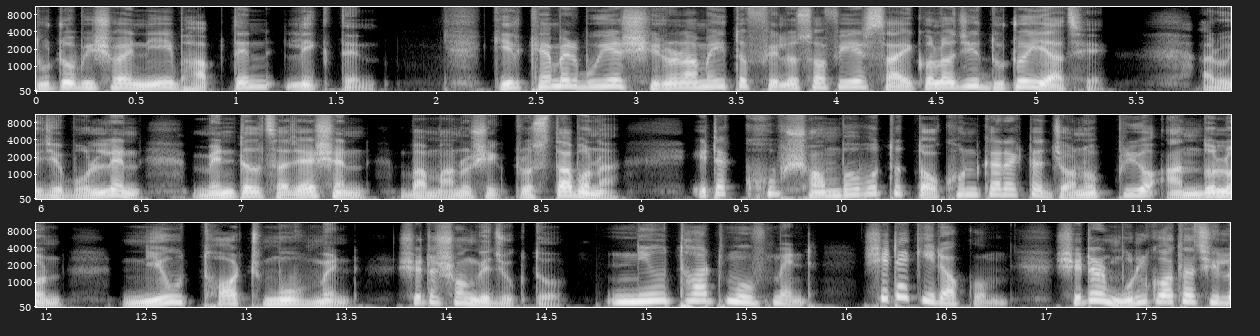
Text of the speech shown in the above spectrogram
দুটো বিষয় নিয়েই ভাবতেন, লিখতেন। কিরখ্যামের বইয়ের শিরোনামেই তো ফিলোসফি এর সাইকোলজি দুটোই আছে। আর ওই যে বললেন মেন্টাল সাজেশন বা মানসিক প্রস্তাবনা, এটা খুব সম্ভবত তখনকার একটা জনপ্রিয় আন্দোলন নিউ থট মুভমেন্ট সেটা সঙ্গে যুক্ত। নিউ থট মুভমেন্ট সেটা কি রকম? সেটার মূল কথা ছিল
